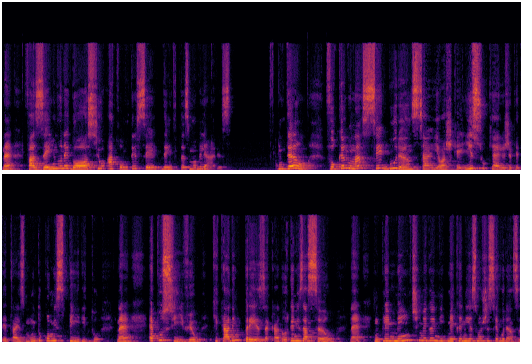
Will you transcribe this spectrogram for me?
né, fazendo o negócio acontecer dentro das imobiliárias. Então, focando na segurança, e eu acho que é isso que a LGPD traz muito como espírito, né? É possível que cada empresa, cada organização, né, implemente mecanismos de segurança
